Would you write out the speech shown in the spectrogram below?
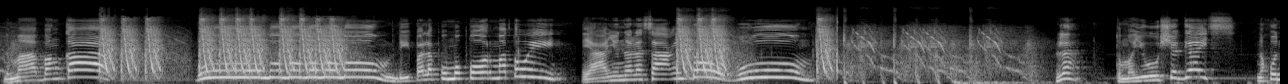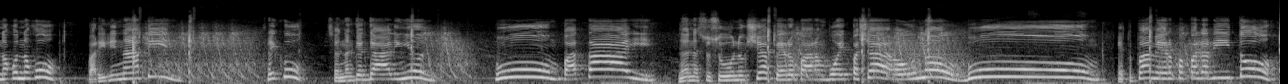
Lumabang ka. Boom! Boom! Boom! Boom! Boom! Boom! Di pala pumoporma to eh. Hayaan nyo na lang sa akin to. Boom! Hala, tumayo siya guys. Naku, naku, naku. Barilin natin. Rico, saan nanggagaling yun? Boom! Patay! Na, nasusunog siya pero parang buhay pa siya. Oh no! Boom! Ito pa, meron pa pala rito.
